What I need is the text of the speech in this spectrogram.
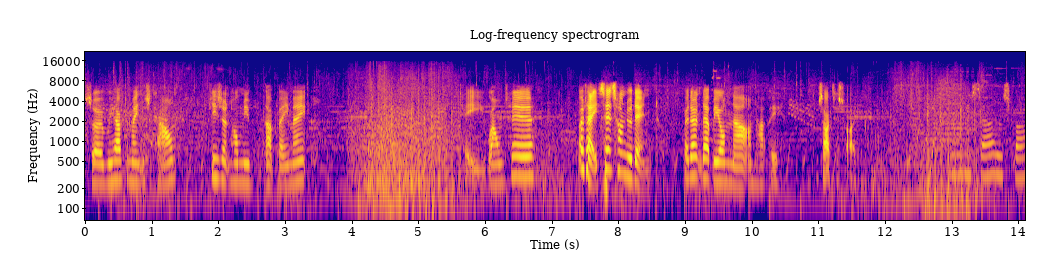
So we have to make this count. Please don't hold me at bay, mate. Okay, round here. Okay, 600 in. If I don't get beyond that, I'm happy. I'm satisfied. I'm satisfied.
